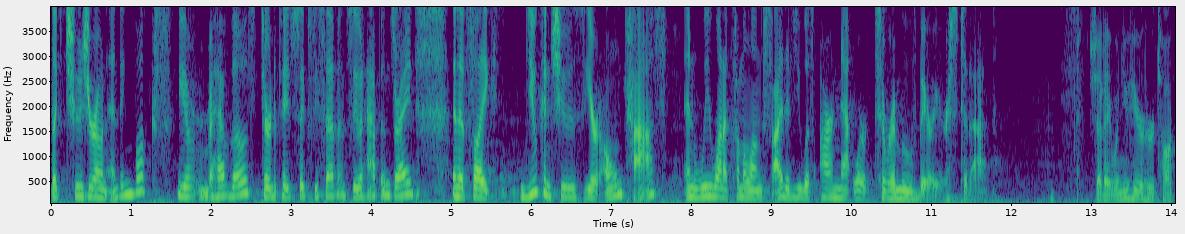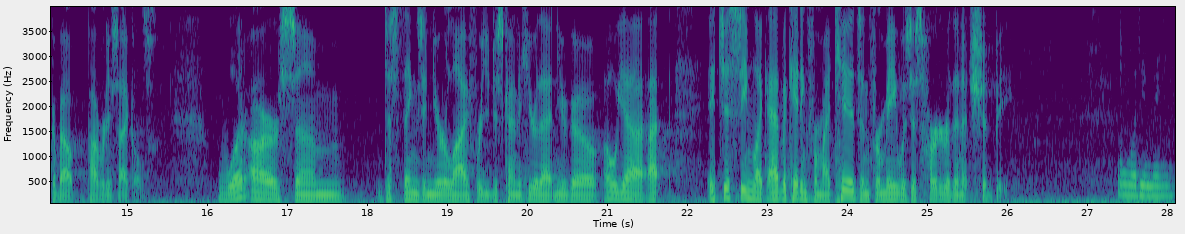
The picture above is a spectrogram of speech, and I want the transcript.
like choose your own ending books. You ever have those? Turn to page 67, see what happens, right? And it's like you can choose your own path and we want to come alongside of you with our network to remove barriers to that. Sade, when you hear her talk about poverty cycles, what are some just things in your life where you just kind of hear that and you go, oh, yeah, I, it just seemed like advocating for my kids and for me was just harder than it should be? What do you mean?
